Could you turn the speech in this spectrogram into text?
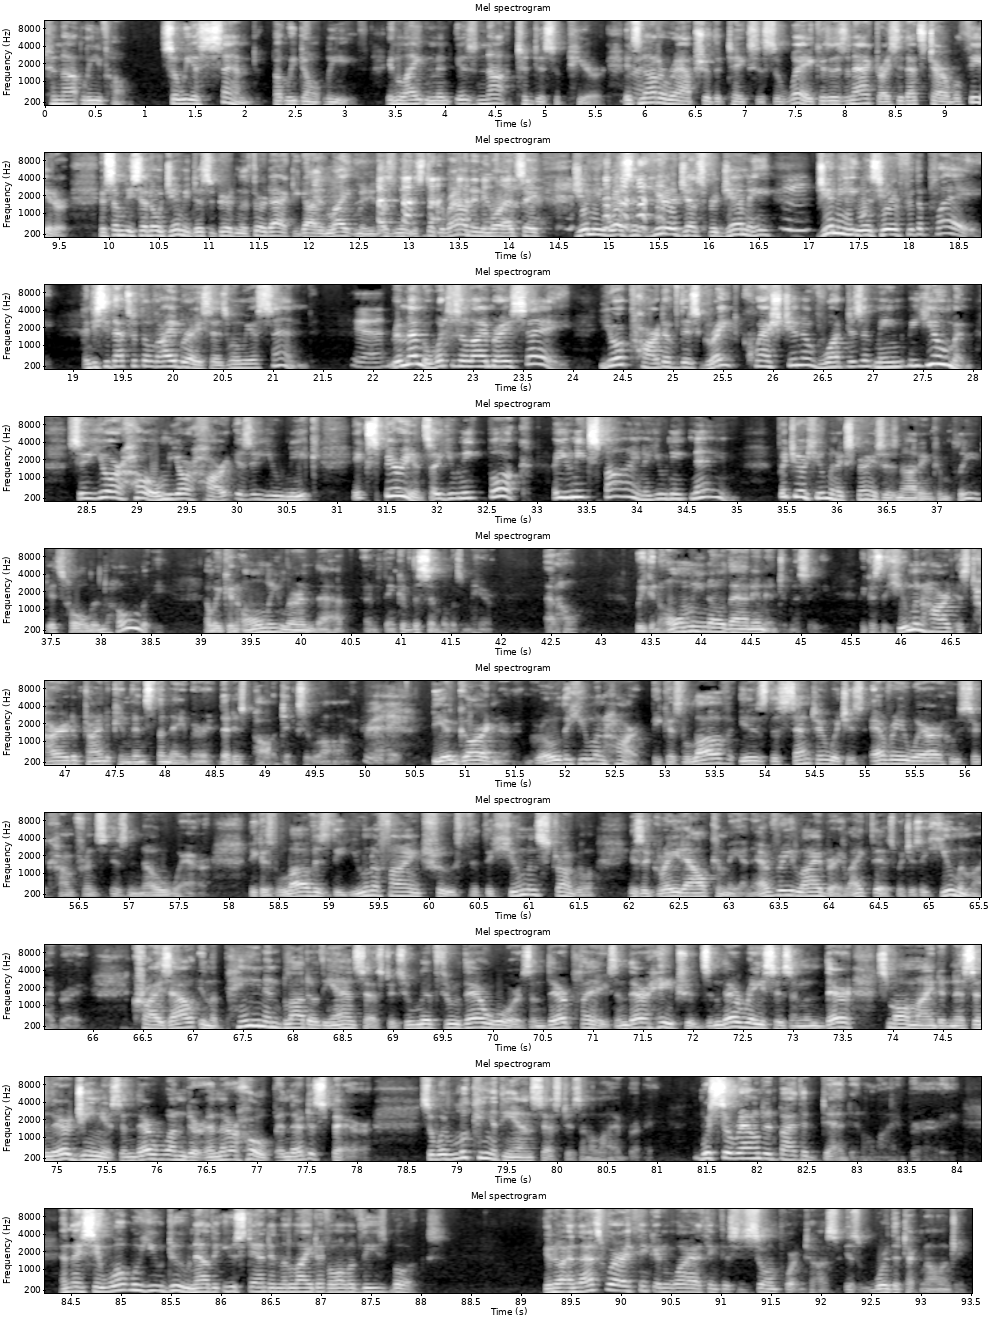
to not leave home. So we ascend, but we don't leave. Enlightenment is not to disappear. It's right. not a rapture that takes us away. Because as an actor, I say that's terrible theater. If somebody said, "Oh, Jimmy disappeared in the third act. He got enlightenment. He doesn't need to stick around anymore," I'd say, "Jimmy wasn't here just for Jimmy. Mm-hmm. Jimmy was here for the play." And you see, that's what the library says when we ascend. Yeah. Remember, what does the library say? You're part of this great question of what does it mean to be human. So your home, your heart is a unique experience, a unique book, a unique spine, a unique name. But your human experience is not incomplete. It's whole and holy. And we can only learn that and think of the symbolism here at home. We can only know that in intimacy because the human heart is tired of trying to convince the neighbor that his politics are wrong. Right. Be a gardener, grow the human heart, because love is the center which is everywhere, whose circumference is nowhere. Because love is the unifying truth that the human struggle is a great alchemy, and every library like this, which is a human library, cries out in the pain and blood of the ancestors who lived through their wars and their plagues and their hatreds and their racism and their small mindedness and their genius and their wonder and their hope and their despair. So we're looking at the ancestors in a library. We're surrounded by the dead in a library. And they say, What will you do now that you stand in the light of all of these books? You know, and that's where I think and why I think this is so important to us is we're the technology.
